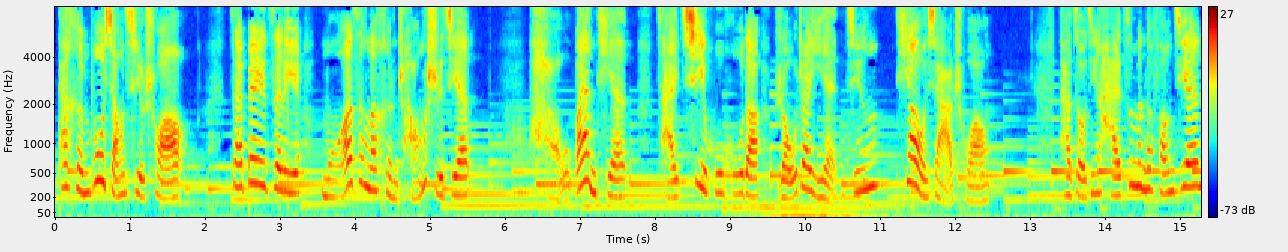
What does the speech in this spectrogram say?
她很不想起床，在被子里磨蹭了很长时间，好半天才气呼呼地揉着眼睛跳下床。她走进孩子们的房间，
